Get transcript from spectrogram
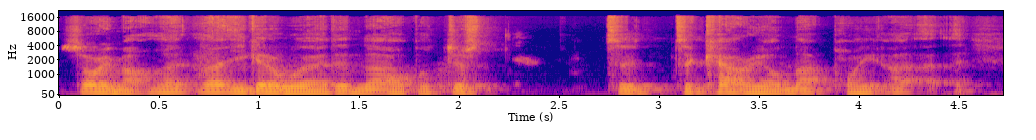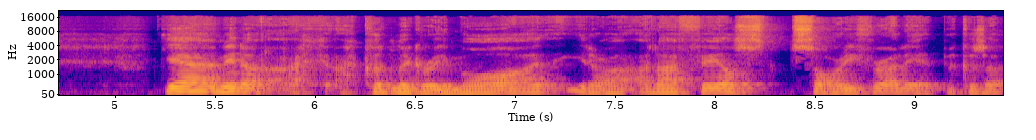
Sorry, Matt, let, let you get a word in now, but just to to carry on that point. I, yeah, I mean, I, I couldn't agree more. You know, and I feel sorry for Elliott because I,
